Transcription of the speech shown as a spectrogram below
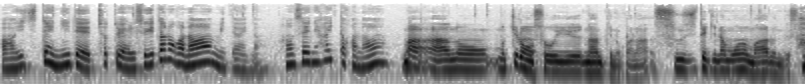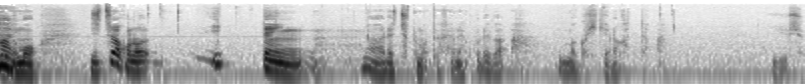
あ1.2でちょっとやりすぎたのかな？みたいな。反省に入ったかな？まああのもちろんそういうなんていうのかな数字的なものもあるんですけれども、はい、実はこの1点あれちょっと待ってくださいね。これがうまく引けなかった。よいしょ。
